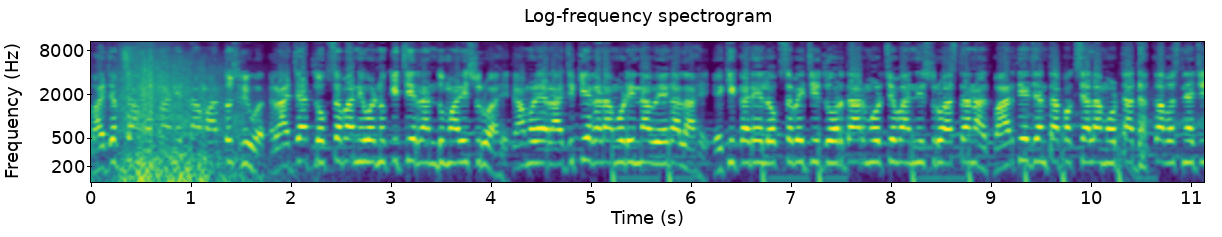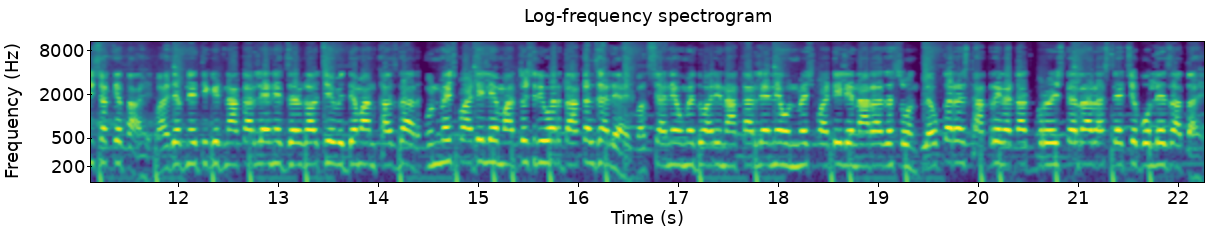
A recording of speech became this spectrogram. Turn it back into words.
भाजपचा मोठा नेता मातोश्रीवर. राज्यात लोकसभा निवडणुकीची रणधुमाळी सुरू आहे. त्यामुळे राजकीय घडामोडींना वेग आला आहे. एकीकडे लोकसभेची जोरदार मोर्चेबांधणी सुरू असतानाच भारतीय जनता पक्षाला मोठा धक्का बसण्याची शक्यता आहे. भाजपने तिकीट नाकारल्याने जळगावचे विद्यमान खासदार उन्मेश पाटील हे मातोश्रीवर दाखल झाले आहे पक्षाने उमेदवारी नाकारल्याने उन्मेश पाटील हे नाराज असून लवकरच ठाकरे गटात प्रवेश करणार असल्याचे बोलले जात आहे.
